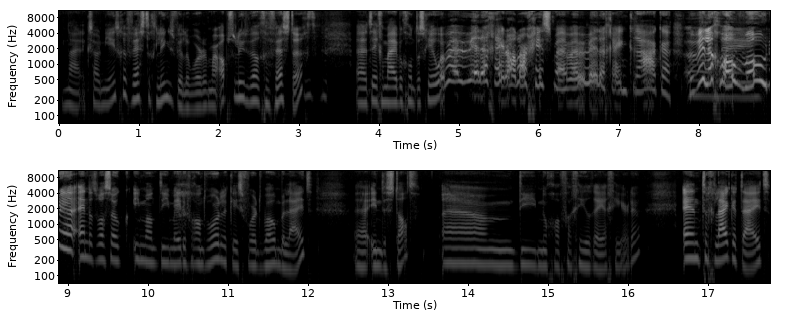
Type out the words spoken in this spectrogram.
nou, ik zou niet eens gevestigd links willen worden, maar absoluut wel gevestigd, eh, tegen mij begon te schreeuwen: We willen geen anarchisme, we willen geen kraken, we Oh, willen gewoon nee. wonen. En dat was ook iemand die mede verantwoordelijk is voor het woonbeleid eh, in de stad, ehm, die nogal fragiel reageerde. En tegelijkertijd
